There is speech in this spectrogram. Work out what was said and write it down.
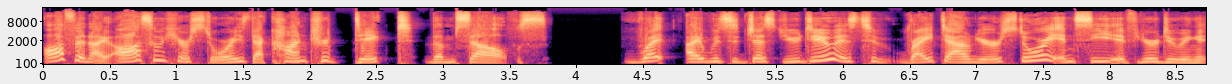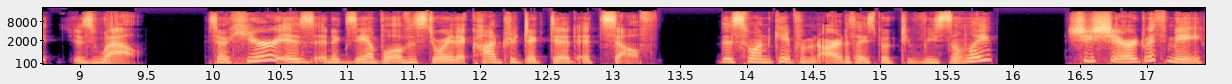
Often I also hear stories that contradict themselves. What I would suggest you do is to write down your story and see if you're doing it as well. So here is an example of a story that contradicted itself. This one came from an artist I spoke to recently. She shared with me,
